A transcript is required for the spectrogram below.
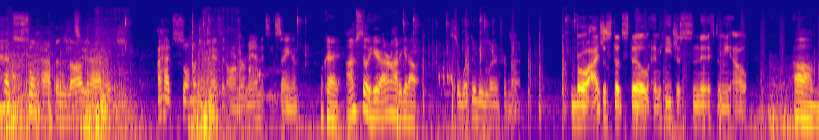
had so Happens, dog, it happens. I had so much enchanted armor, man. It's insane. Okay, I'm still here. I don't know how to get out. So what did we learn from that? Bro, I just stood still and he just sniffed me out. Um,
